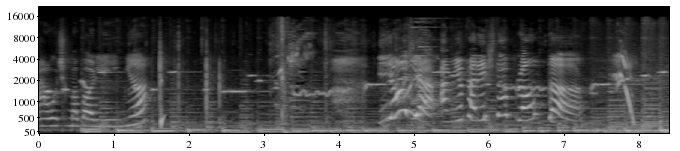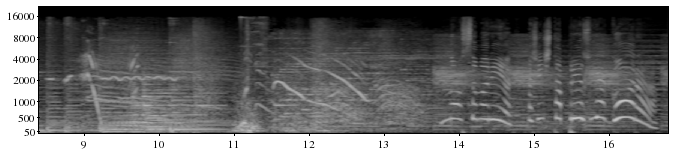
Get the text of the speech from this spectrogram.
A última bolinha. E olha, a minha parede tá pronta. Nossa, Maria, a gente tá preso e agora?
